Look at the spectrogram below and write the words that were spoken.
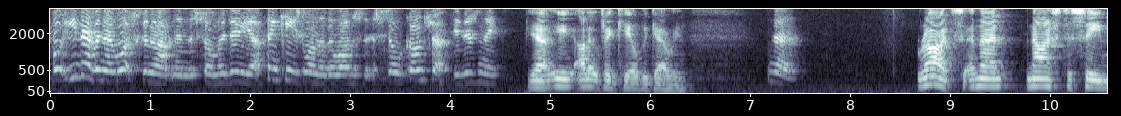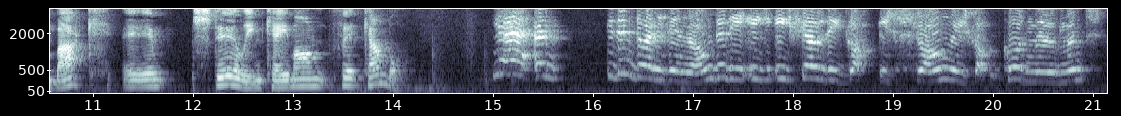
But you never know what's going to happen in the summer, do you? I think he's one of the ones that's still contracted, isn't he? Yeah, he, I don't think he'll be going. No. Right, and then nice to see him back. Um, Sterling came on for Campbell. Yeah, and he didn't do anything wrong, did he? He, he showed he got he's strong, he's got good movements.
